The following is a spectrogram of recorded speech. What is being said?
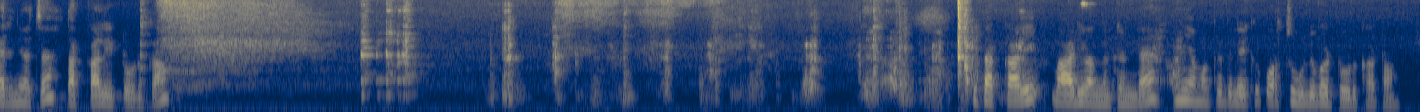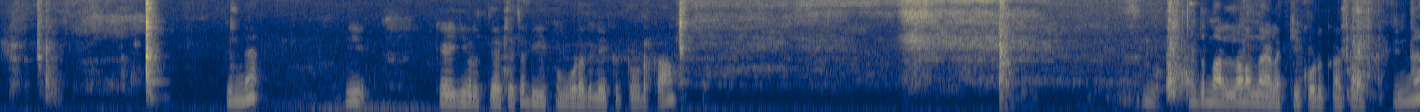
അരിഞ്ഞു വെച്ച തക്കാളി ഇട്ട് കൊടുക്കാം. ഈ തക്കാളി വാടി വന്നിട്ടുണ്ട്. ഇനി നമുക്ക് ഇതിലേക്ക് കുറച്ച് ഉലുവ ഇട്ട് കൊടുക്കാം കേട്ടോ. പിന്നെ ഈ കഴുകി വൃത്തിയാക്കി വെച്ച ബീഫും കൂടെ അതിലേക്ക് ഇട്ട് കൊടുക്കാം. എന്നിട്ട് നല്ലോണം ഒന്ന് ഇളക്കി കൊടുക്കാം കേട്ടോ. പിന്നെ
